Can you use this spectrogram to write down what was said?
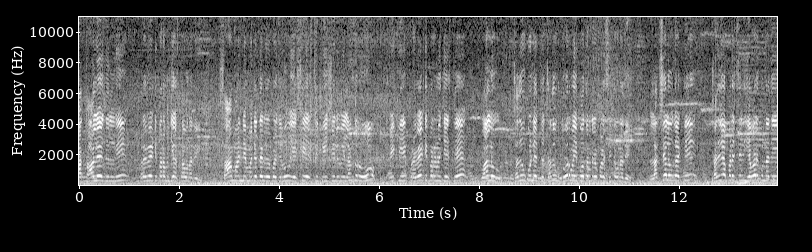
ఆ కాలేజీలని ప్రైవేటీకరణ చేస్తూ ఉన్నది. సామాన్య మధ్యతరగతి ప్రజలు ఎస్సీ ఎస్టీ బీసీలు వీళ్ళందరూ వీటికి ప్రైవేటీకరణ చేస్తే వాళ్ళు చదువుకునే చదువుకు దూరం అయిపోతున్న పరిస్థితి ఉన్నది. లక్షలు కట్టి చదివే పరిస్థితి ఎవరికి ఉన్నది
